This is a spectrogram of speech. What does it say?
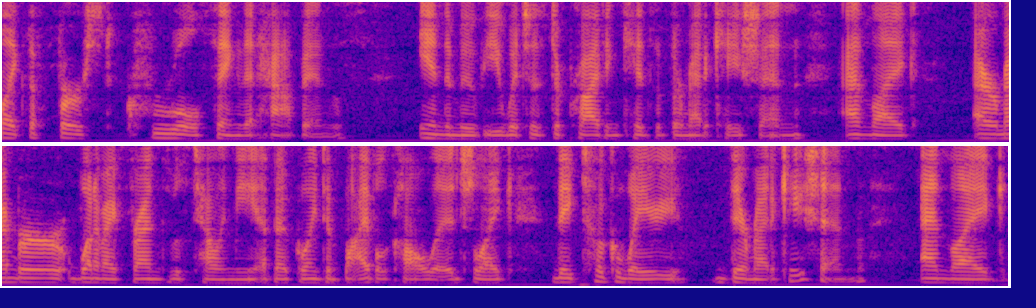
like the first cruel thing that happens in the movie which is depriving kids of their medication and like i remember one of my friends was telling me about going to bible college like they took away their medication and like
